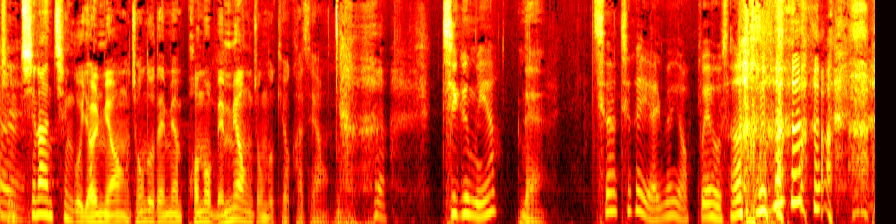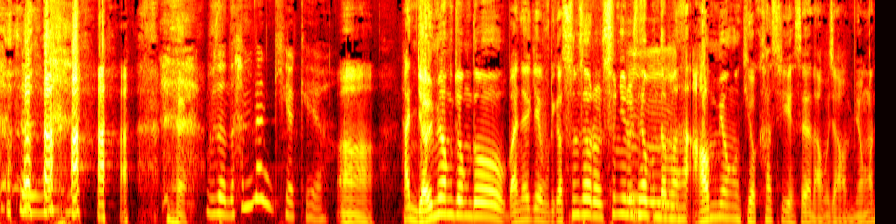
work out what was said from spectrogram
지금 네. 친한 친구 10명 정도 되면 번호 몇 명 정도 기억하세요? 지금이요? 네. 친한 친구가 10명이 없고요, 우선. 저는 우선 한 명 기억해요. 아, 한 10명 정도 만약에 우리가 순서를 순위를 음. 세본다면 한 9명은 기억하시겠어요? 나머지 9명은?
